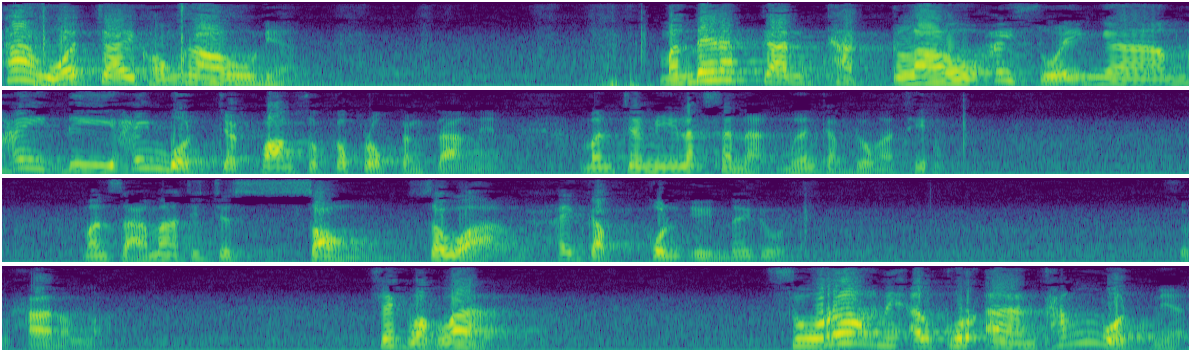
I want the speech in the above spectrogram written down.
ถ้าหัวใจของเราเนี่ย มันได้รับการขัดเกลาให้สวยงาม ให้ดีให้หมดจากความสกปรกต่าง ๆ เนี่ย มันจะมีลักษณะเหมือนกับดวงอาทิตย์ มันสามารถที่จะส่องสว่างให้กับคนอื่นได้ด้วยสุบฮานัลลอฮ์เชคบอกว่าสุรในอัลกุรอานทั้งหมดเนี่ย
